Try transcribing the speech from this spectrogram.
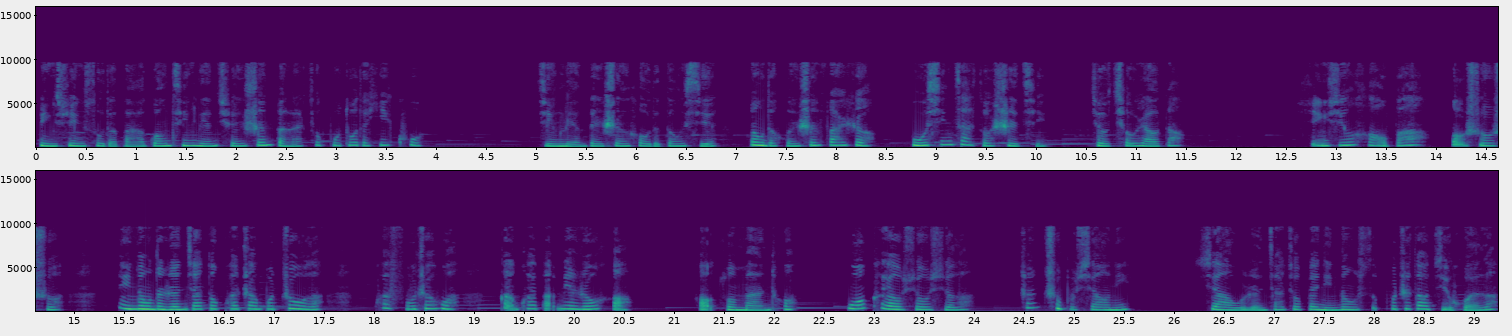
并迅速的拔光金莲全身本来就不多的衣裤。金莲被身后的东西弄得浑身发热，无心再做事情。就求饶道：“行行好吧，好叔叔，你弄得人家都快站不住了，快扶着我，赶快把面揉好，好做馒头。我可要休息了，真吃不消你。下午人家就被你弄死不知道几回了，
